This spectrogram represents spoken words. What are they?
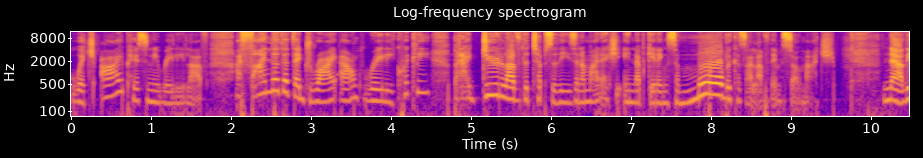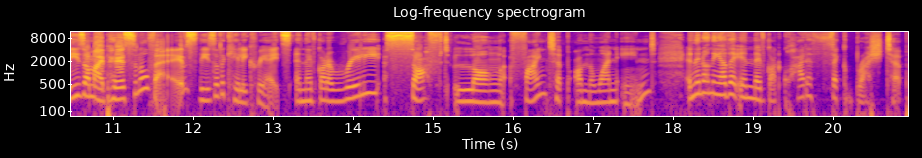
which I personally really love. I find though that they dry out really quickly, but I do love the tips of these and I might actually end up getting some more because I love them so much. Now, these are my personal faves. These are the Kelly Creates and they've got a really soft, long, fine tip on the one end. And then on the other end, they've got quite a thick brush tip.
